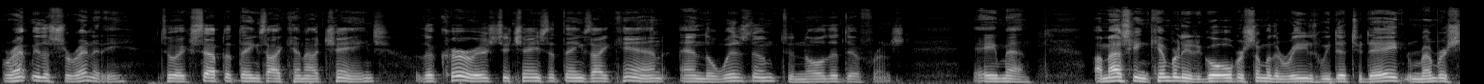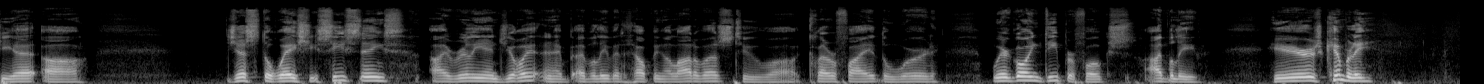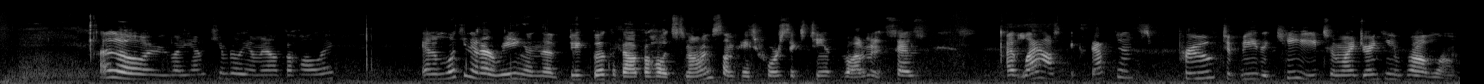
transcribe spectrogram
grant me the serenity to accept the things I cannot change the courage to change the things I can, and the wisdom to know the difference. Amen. I'm asking Kimberly to go over some of the readings we did today. Remember, she had uh, just the way she sees things. I really enjoy it, and I, I believe it's helping a lot of us to uh, clarify the word. We're going deeper, folks, I believe. Here's Kimberly. Looking at our reading in the big book of Alcoholics Anonymous on page 416 at the bottom, and it says, At last, acceptance proved to be the key to my drinking problem.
